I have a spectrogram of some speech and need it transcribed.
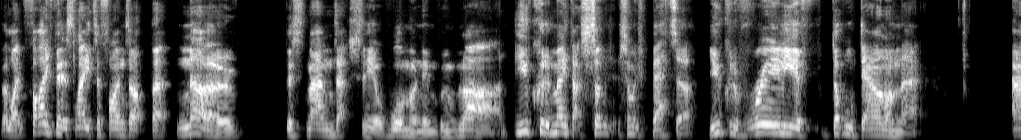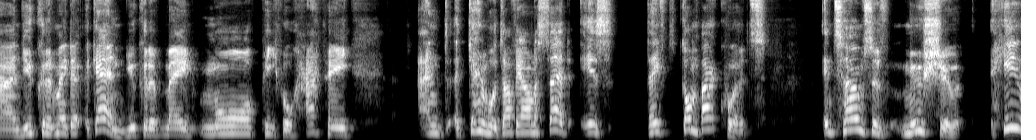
but like five minutes later finds out that no, this man's actually a woman in Mulan. You could have made that so, so much better. You could have really have doubled down on that and you could have made it again. You could have made more people happy. And again, what Daviana said is they've gone backwards in terms of Mushu. He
